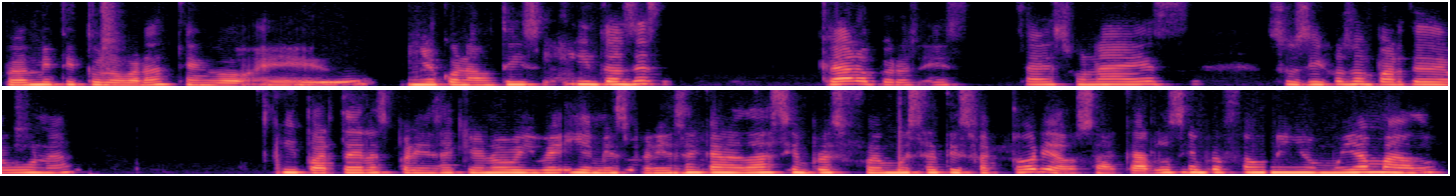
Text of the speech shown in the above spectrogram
veo mi título, ¿verdad? Tengo eh, niño con autismo. Entonces, claro, pero es, ¿sabes? Una es, sus hijos son parte de una y parte de la experiencia que uno vive y en mi experiencia en Canadá siempre fue muy satisfactoria. O sea, Carlos siempre fue un niño muy amado,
